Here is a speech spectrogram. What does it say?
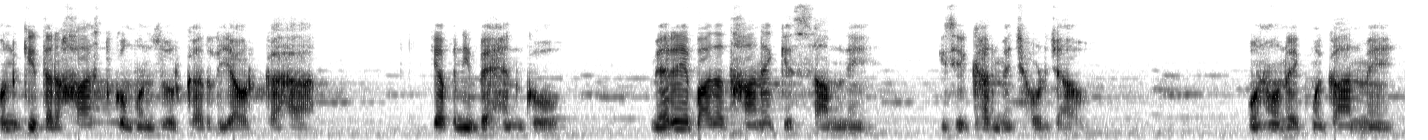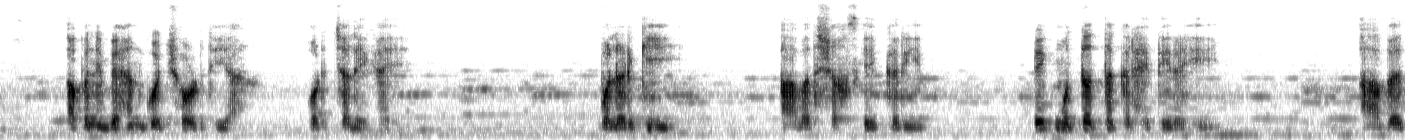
उनकी दरखास्त को मंजूर कर लिया और कहा कि अपनी बहन को मेरे इबादत खाने के सामने किसी घर में छोड़ जाओ। उन्होंने एक मकान में अपनी बहन को छोड़ दिया और चले गए। वो लड़की आबद शख्स के करीब एक मुद्दत तक रहती रही। आबद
